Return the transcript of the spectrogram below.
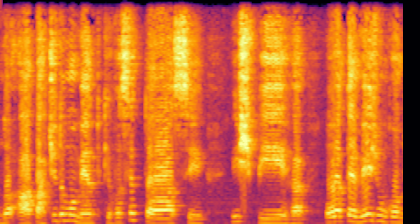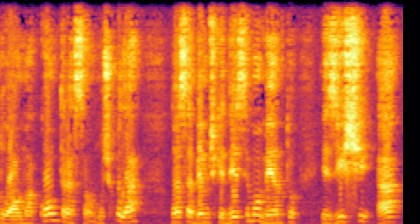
no, a partir do momento que você tosse, espirra ou até mesmo quando há uma contração muscular, nós sabemos que nesse momento existe a,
